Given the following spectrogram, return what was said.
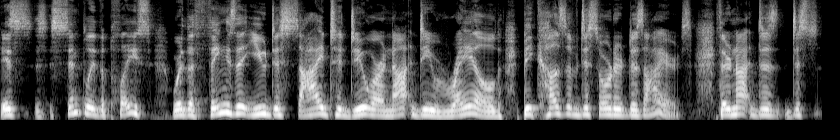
is simply the place where the things that you decide to do are not derailed because of disordered desires. They're not dis- dis-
